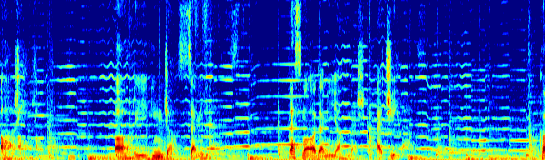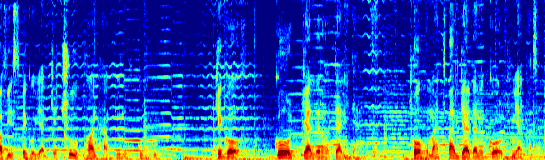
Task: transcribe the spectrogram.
آری. آری اینجا زمین است. رسم آدمیانش عجیب است. کافی است بگویند که چوپان هم دروغگو بود که گفت گرگ گله را دریده تهمت بر گردن گرگ میاندازند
